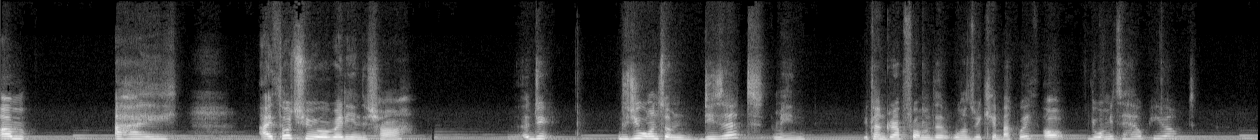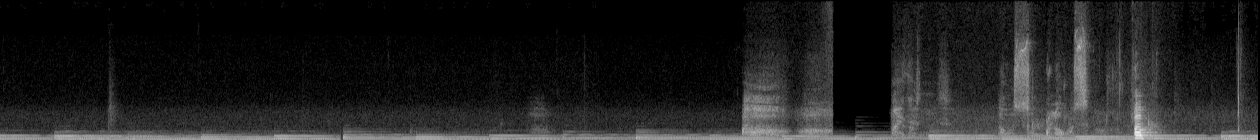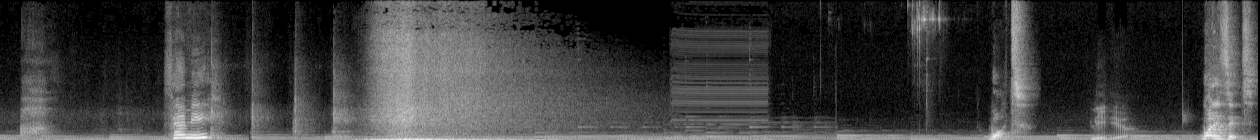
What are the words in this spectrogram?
Um, I I thought you were already in the shower. Uh, Do did you want some dessert? I mean, you can grab from the ones we came back with, or you want me to help you out? Oh, my goodness, that was so close. Um, Femi? What? Lydia. What is it?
